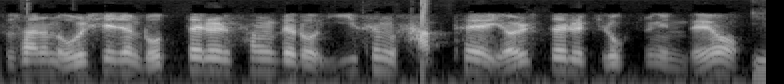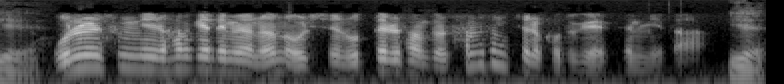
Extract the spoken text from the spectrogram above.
두산은 올 시즌 롯데를 상대로 2승 4패 열세를 기록 중인데요. 예. 오늘 승리를 하게 되면은 올 시즌 롯데를 상대로 3승째를 거두게 됩니다. 예.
